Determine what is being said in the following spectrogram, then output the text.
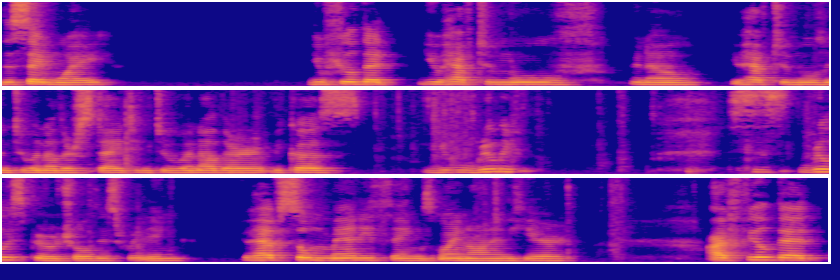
the same way. You feel that you have to move, you know, you have to move into another state into another because you really this is really spiritual this reading you have so many things going on in here i feel that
